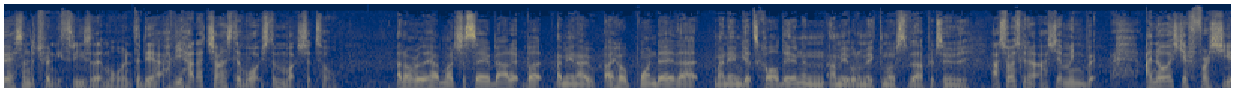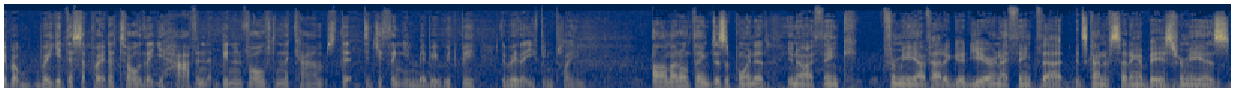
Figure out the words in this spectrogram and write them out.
US under 23s at the moment, did have you had a chance to watch them much at all? I don't really have much to say about it, but I mean, I, I hope one day that my name gets called in and I'm able to make the most of the opportunity. That's what I was going to ask you. I mean, I know it's your first year, but were you disappointed at all that you haven't been involved in the camps? Did, did you think you maybe would be the way that you've been playing? Um, I don't think disappointed. You know, I think for me, I've had a good year, and I think that it's kind of setting a base for me as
